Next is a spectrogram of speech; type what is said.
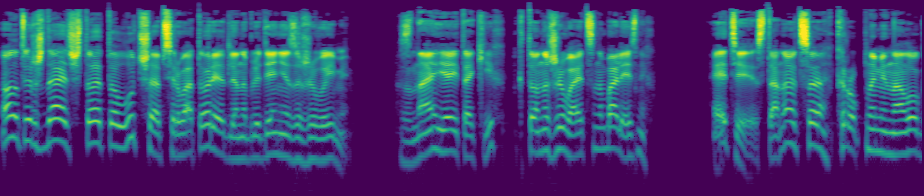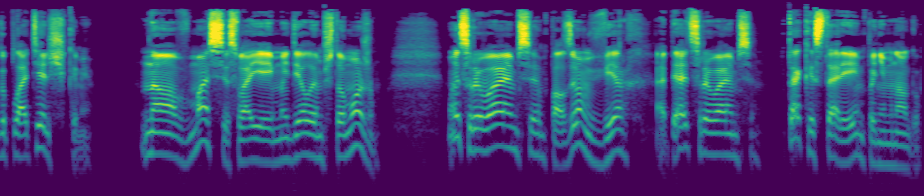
Он утверждает, что это лучшая обсерватория для наблюдения за живыми. Знаю я и таких, кто наживается на болезнях. Эти становятся крупными налогоплательщиками. Но в массе своей мы делаем, что можем. Мы срываемся, ползем вверх, опять срываемся. Так и стареем понемногу.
